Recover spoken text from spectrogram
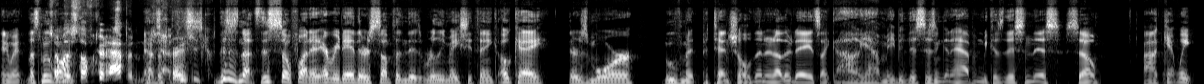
Anyway, let's move on. Some on. Of stuff could happen. This, is this, is, this is nuts. This is so fun. And every day there's something that really makes you think, okay, there's more movement potential. Then another day, it's like, oh, yeah, maybe this isn't going to happen because this and this. So I can't wait.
